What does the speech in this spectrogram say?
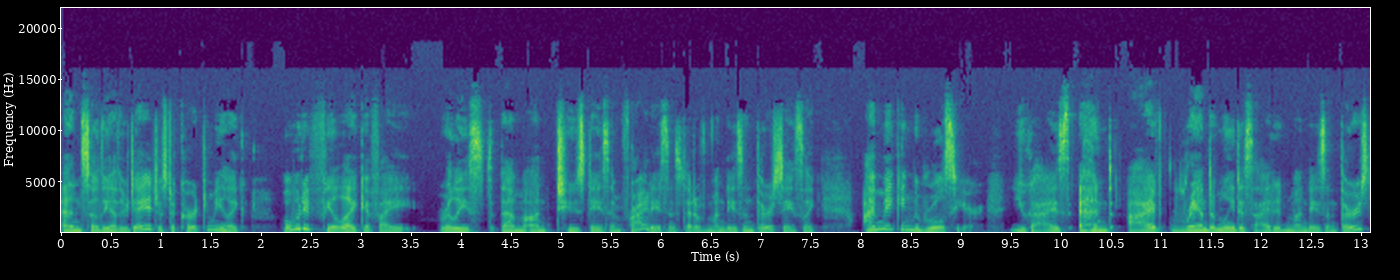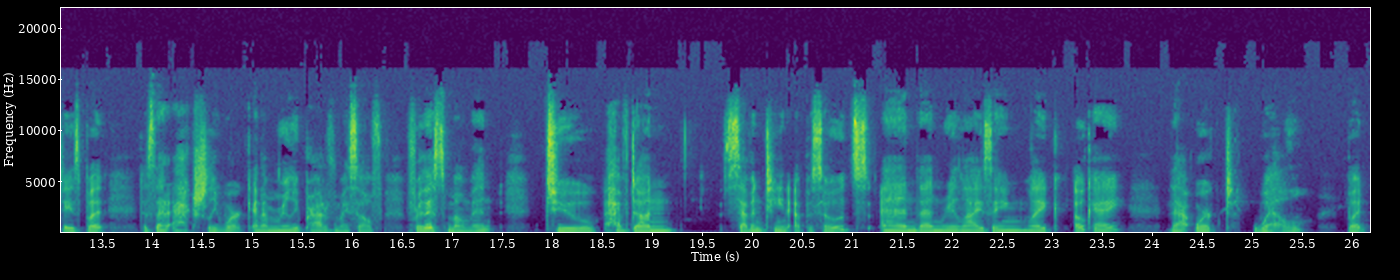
And so the other day, it just occurred to me like, what would it feel like if I released them on Tuesdays and Fridays instead of Mondays and Thursdays. Like, I'm making the rules here, you guys, and I've randomly decided Mondays and Thursdays, but does that actually work? And I'm really proud of myself for this moment to have done 17 episodes and then realizing, like, okay, that worked well, but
